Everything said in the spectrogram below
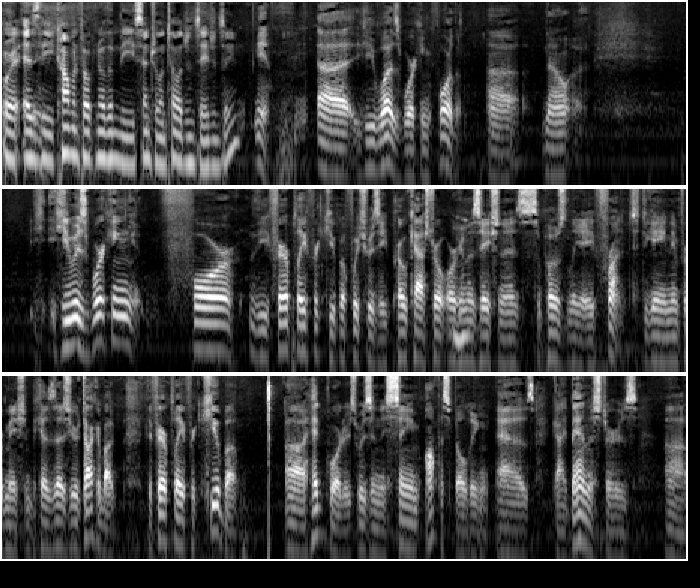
Or as the common folk know them, the Central Intelligence Agency. Yeah, uh, he was working for them. Uh, now, uh, he, he was working for the Fair Play for Cuba, which was a pro-Castro organization, as supposedly a front to gain information. Because as you're talking about, the Fair Play for Cuba uh, headquarters was in the same office building as Guy Banister's uh,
